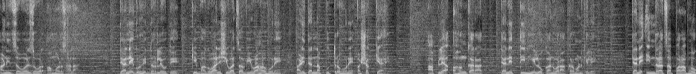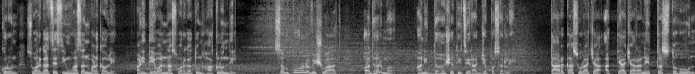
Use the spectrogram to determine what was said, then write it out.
आणि जवळजवळ अमर झाला. त्याने गृहीत धरले होते की भगवान शिवाचा विवाह होणे आणि त्यांना पुत्र होणे अशक्य आहे. आपल्या अहंकारात त्याने तिन्ही लोकांवर आक्रमण केले. त्याने इंद्राचा पराभव करून स्वर्गाचे सिंहासन बळकावले आणि देवांना स्वर्गातून हाकलून दिले. संपूर्ण विश्वात अधर्म आणि दहशतीचे राज्य पसरले. तारकासुराच्या अत्याचाराने त्रस्त होऊन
